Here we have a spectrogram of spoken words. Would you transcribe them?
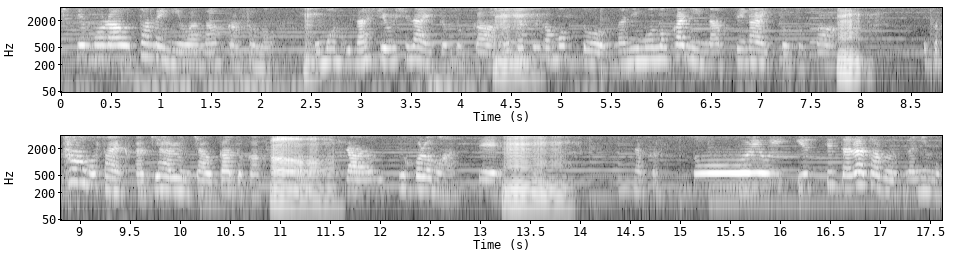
来てもらうためにはなんかそのうんおもてなしをしないととか、うんうん。私がもっと何者かになってないととか、やうん。っぱターボさんやから来はるんちゃうかとかああ。なところもあってう、んなんかそれを言ってたら多分何も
